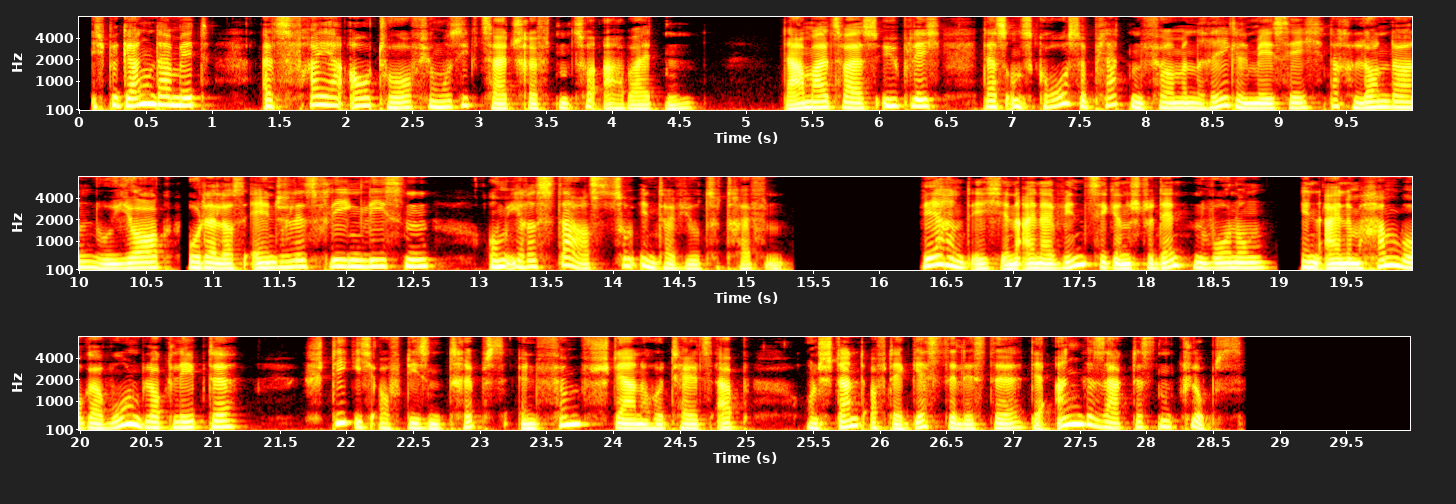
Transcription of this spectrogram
Ich begann damit, als freier Autor für Musikzeitschriften zu arbeiten. Damals war es üblich, dass uns große Plattenfirmen regelmäßig nach London, New York oder Los Angeles fliegen ließen, um ihre Stars zum Interview zu treffen. Während ich in einer winzigen Studentenwohnung in einem Hamburger Wohnblock lebte, stieg ich auf diesen Trips in Fünf-Sterne-Hotels ab und stand auf der Gästeliste der angesagtesten Clubs.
